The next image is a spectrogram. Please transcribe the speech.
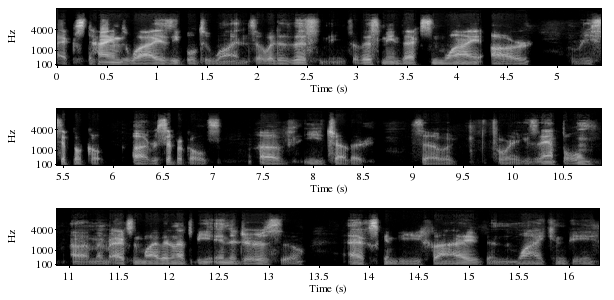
x times y is equal to 1. So what does this mean? So this means x and y are reciprocal uh, reciprocals of each other. So for example, uh, remember x and y, they don't have to be integers. So x can be 5 and y can be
